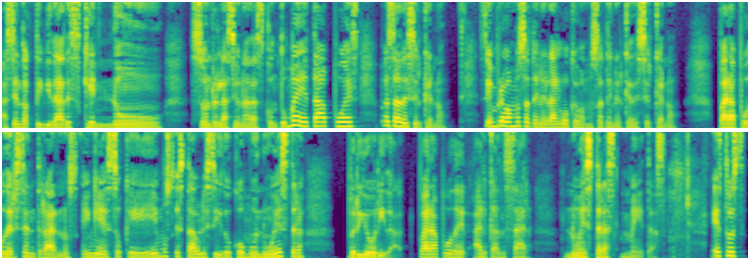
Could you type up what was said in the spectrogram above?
haciendo actividades que no son relacionadas con tu meta, pues vas a decir que no. Siempre vamos a tener algo que vamos a tener que decir que no, para poder centrarnos en eso que hemos establecido como nuestra prioridad, para poder alcanzar nuestras metas. Esto es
